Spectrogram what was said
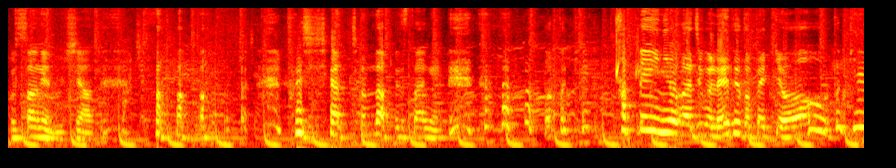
불쌍해 루시안. 루시안 존나 불쌍해. 어떡해? 탑베인이어가지고 레드도 뺏겨. 어떡해?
